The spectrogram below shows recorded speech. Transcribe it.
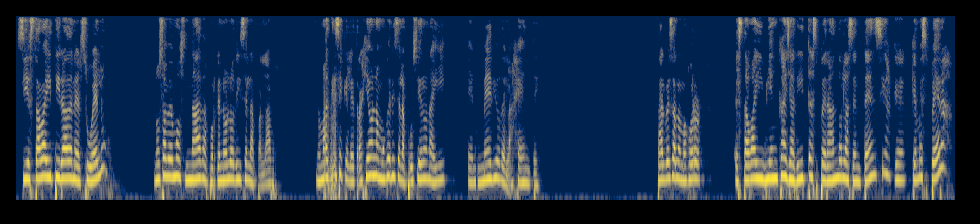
si estaba ahí tirada en el suelo. No sabemos nada porque no lo dice la palabra. Nomás dice que le trajeron la mujer y se la pusieron ahí en medio de la gente. Tal vez a lo mejor estaba ahí bien calladita esperando la sentencia. ¿Qué, qué me espera?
